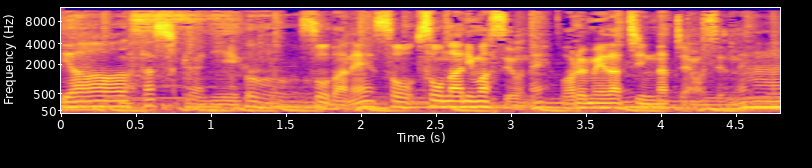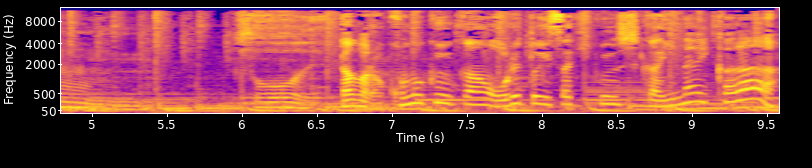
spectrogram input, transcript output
いやまあー、確かに、うんそうだね、そう、そうなりますよね。悪目立ちになっちゃいますよね。うんそうで。だからこの空間、俺と伊崎くんしかいないから、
